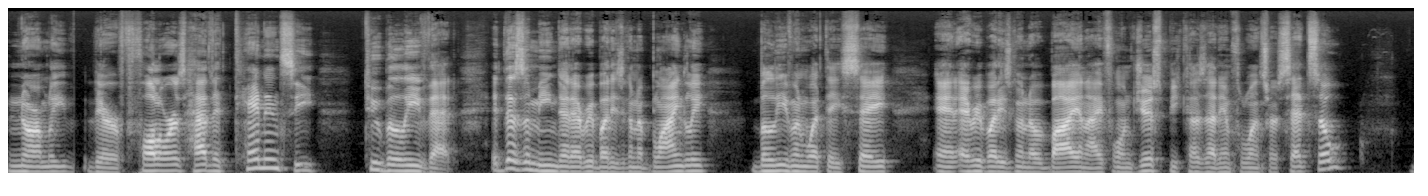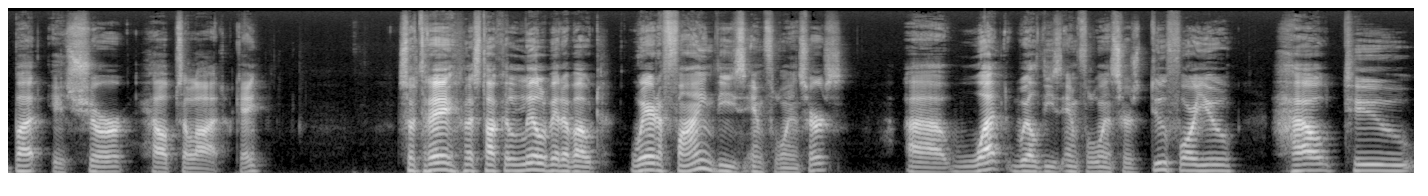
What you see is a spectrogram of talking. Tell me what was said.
normally their followers have the tendency to believe that. It doesn't mean that everybody's going to blindly believe in what they say and everybody's going to buy an iPhone just because that influencer said so, but it sure helps a lot, okay? So today, let's talk a little bit about where to find these influencers. Uh, what will these influencers do for you? How to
